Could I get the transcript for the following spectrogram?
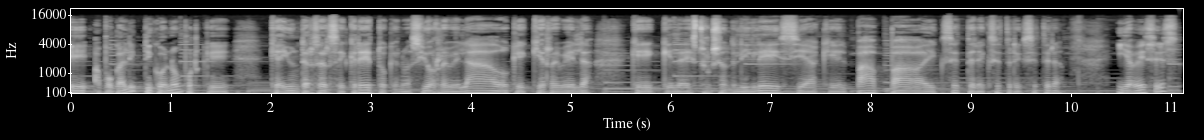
eh, apocalíptico, ¿no? Porque que hay un tercer secreto que no ha sido revelado, que, que revela que, la destrucción de la iglesia, que el Papa, etcétera, etcétera, etcétera. Y a veces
